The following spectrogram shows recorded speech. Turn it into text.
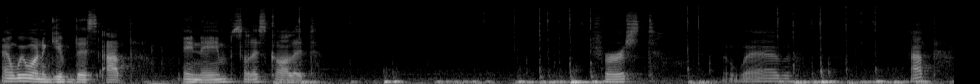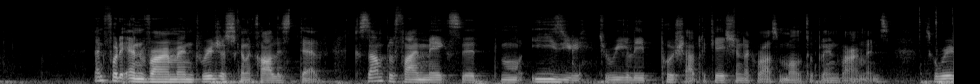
And we want to give this app a name. So let's call it first web app. And for the environment, we're just to call this dev because Amplify makes it easier to really push application across multiple environments. So we're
